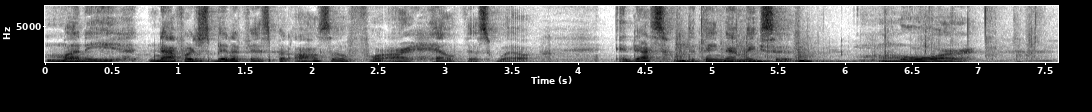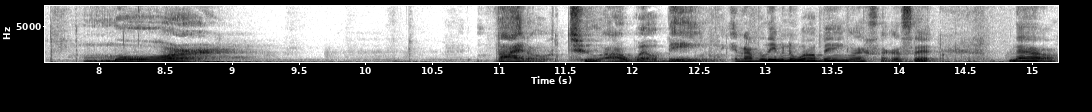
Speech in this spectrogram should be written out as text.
money, not for just benefits, but also for our health as well. And that's the thing that makes it more, more vital to our well-being. And I believe in the well-being, like, like I said. Now,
